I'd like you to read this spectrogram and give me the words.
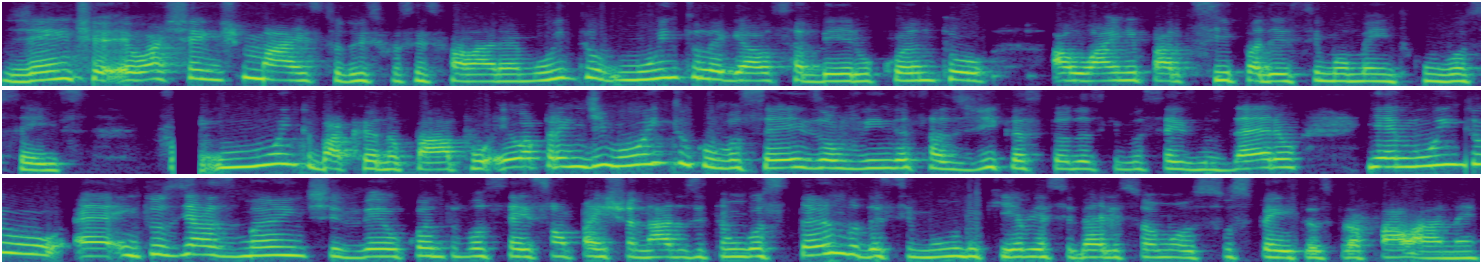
Gente, eu achei demais tudo isso que vocês falaram. É muito, muito legal saber o quanto a Wine participa desse momento com vocês. Foi muito bacana o papo. Eu aprendi muito com vocês, ouvindo essas dicas todas que vocês nos deram. E é muito é, entusiasmante ver o quanto vocês são apaixonados e estão gostando desse mundo que eu e a Sibeli somos suspeitas para falar, né?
